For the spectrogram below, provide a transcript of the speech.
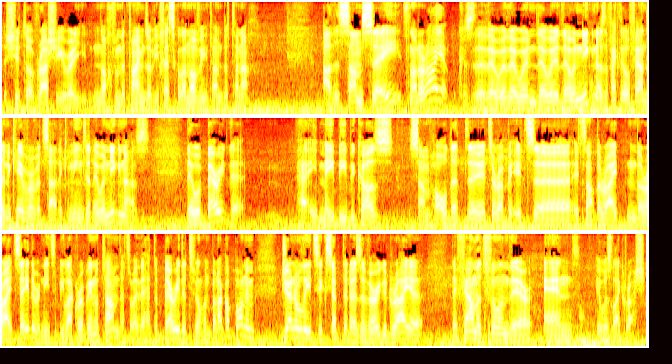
the shit of Rashi already, not from the times of Yecheskel Anovi, times of Tanakh. Others, some say it's not a raya because there, were there were there were there were nignas. The fact they were found in a cave of a tzaddik means that they were nignas. They were buried there it may be because some hold that uh, it's a rabbi, it's uh, it's not the right the right seder. It needs to be like Rabbeinu Tam. That's why they had to bury the tefillin. But akaponim, generally, it's accepted as a very good raya. They found the tefillin there, and it was like Rashi.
